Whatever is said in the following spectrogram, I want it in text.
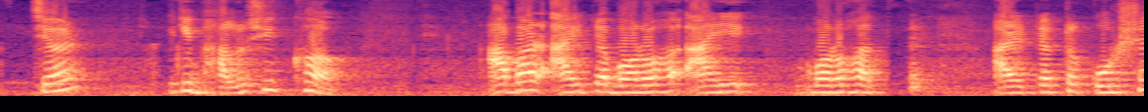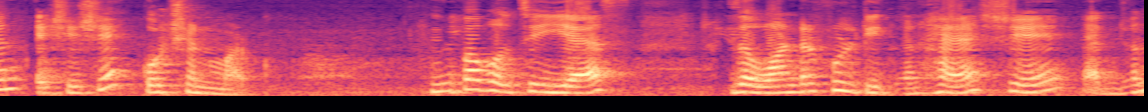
teacher কি ভালো শিক্ষক? আবার আইটা বড় আই বড় হাতের আর এটা একটা কোশ্চেন তাই শেষে কোশ্চেন মার্ক নিপা বলছে yes is a wonderful teacher হ্যাঁ সে একজন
